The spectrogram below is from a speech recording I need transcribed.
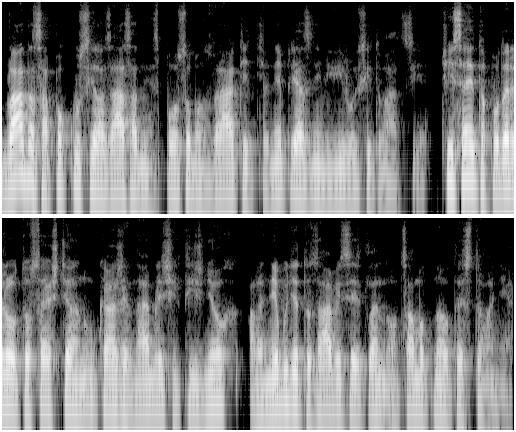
Vláda sa pokúsila zásadným spôsobom zvrátiť nepriaznivý vývoj situácie. Či sa jej to podarilo, to sa ešte len ukáže v najbližších týždňoch, ale nebude to závisieť len od samotného testovania.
